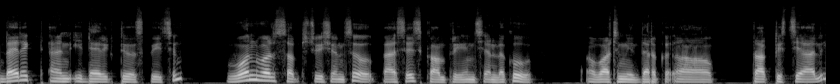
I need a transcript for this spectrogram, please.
direct and indirect speech one word substitutions passage కాంప్రిహెన్షన్లకు వాటిని దరక ప్రాక్టీస్ చేయాలి.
